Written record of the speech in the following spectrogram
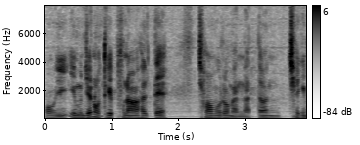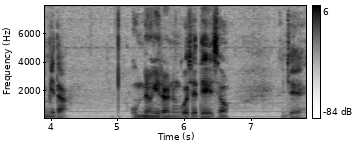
어, 이, 이 문제는 어떻게 푸나 할 때 처음으로 만났던 책입니다. 운명이라는 것에 대해서 이제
